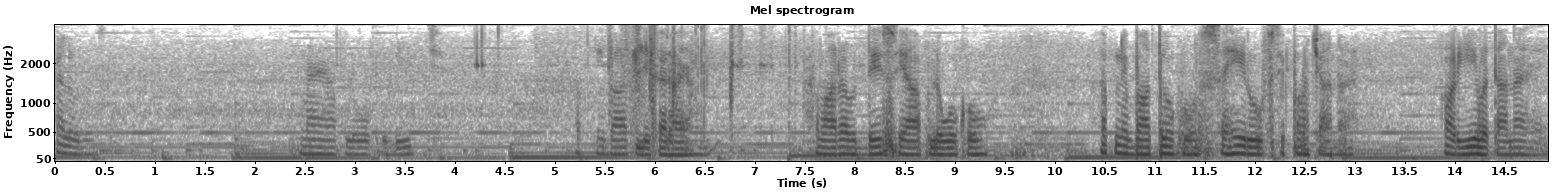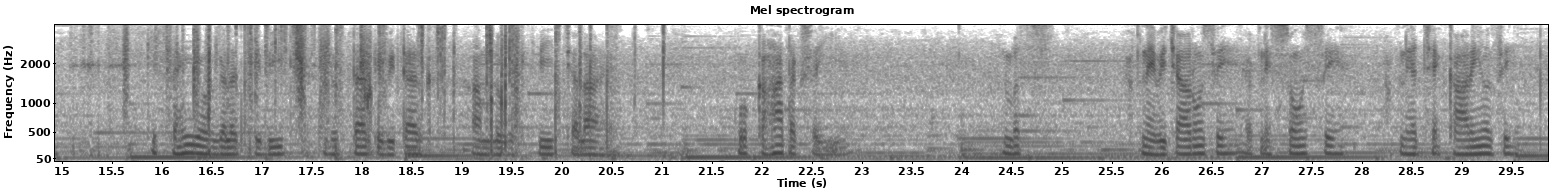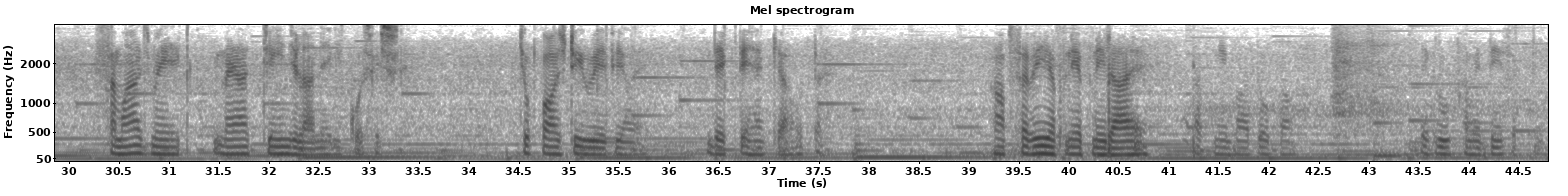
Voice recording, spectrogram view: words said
Hello दोस्तों। मैं आप लोगों के बीच अपनी बात लेकर आया हूँ। हमारा उद्देश्य आप लोगों को अपने बातों को सही रूप से पहुँचाना है और ये बताना है कि सही और गलत के बीच जो तर्क वितर्क हम लोगों के बीच चला है, वो कहाँ तक सही है? बस अपने विचारों से, अपने सोच से, अपने अच्छे कार्यों से समाज में एक नया चेंज लाने की कोशिश है। जो पॉजिटिव वे पे आए देखते हैं क्या होता है। आप सभी अपनी अपनी राय, अपनी बातों का एक रूप हमें दे सकते हैं।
